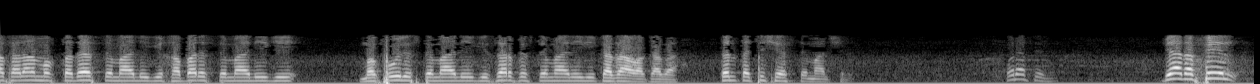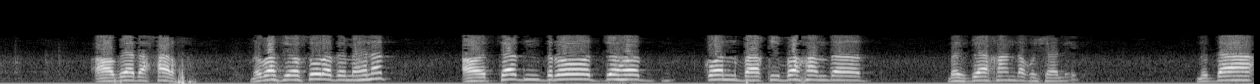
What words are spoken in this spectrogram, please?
مثلا مبتدا استعمالېږي خبر استعمالېږي مفعول استعمالېږي ظرف استعمالېږي قضا و قضا دلته چې شی استعمال شي ورته بیا د فعل او بیا د حرف نو بس یو صورت مهنت او چند رو جهد کن باقی بخند بس بیا خند خوشاله نو دا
